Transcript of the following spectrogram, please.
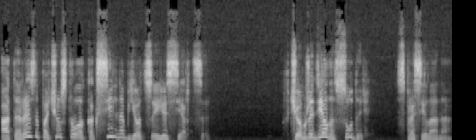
а Тереза почувствовала, как сильно бьется ее сердце. — В чем же дело, сударь? — спросила она.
